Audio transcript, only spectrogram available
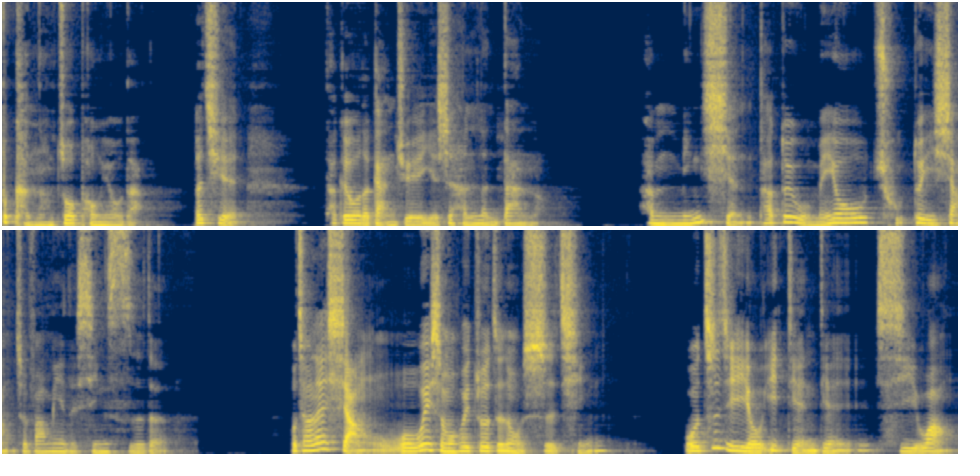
不可能做朋友的。而且，他给我的感觉也是很冷淡了。很明显，他对我没有处对象这方面的心思的。我常在想，我为什么会做这种事情？我自己有一点点希望，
